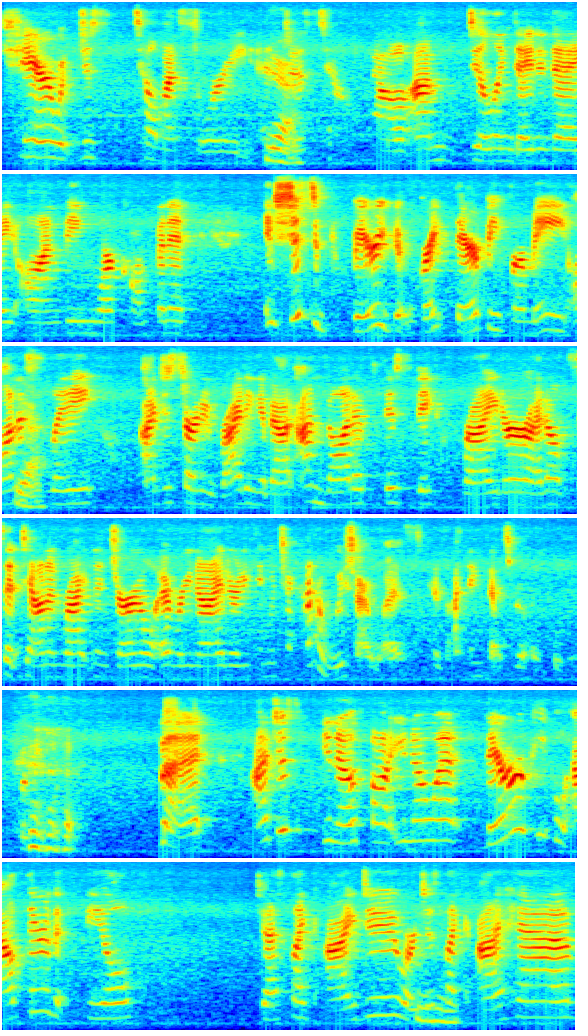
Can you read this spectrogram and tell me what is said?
share what just tell my story and Yeah. just tell how I'm dealing day to day on being more confident. It's just a very good, great therapy for me, honestly. I just started writing about. I'm not a, this big writer. I don't sit down and write in a journal every night or anything, which I kind of wish I was because I think that's really cool. But I just, you know, thought, you know what? There are people out there that feel just like I do or just Mhm. like I have.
